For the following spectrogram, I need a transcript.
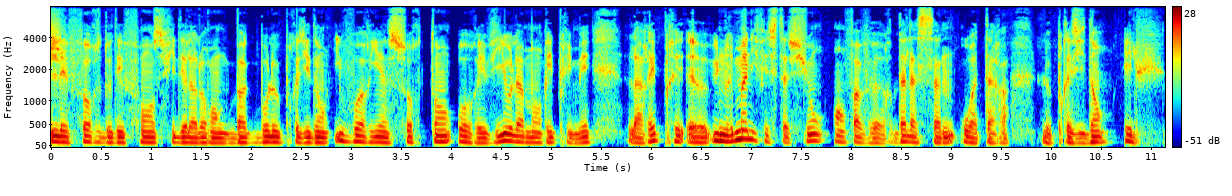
Les forces de défense fidèles à Laurent Gbagbo, le président ivoirien sortant, auraient violemment réprimé euh, une manifestation en faveur d'Alassane Ouattara, le président élu.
